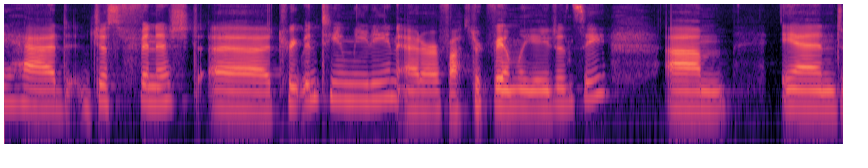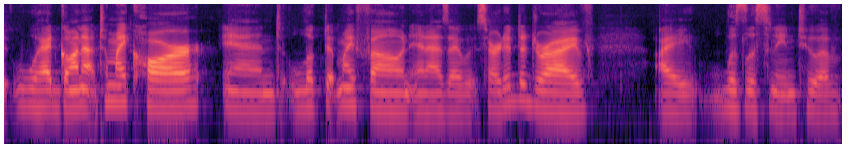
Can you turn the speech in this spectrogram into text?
had just finished a treatment team meeting at our foster family agency um, and had gone out to my car and looked at my phone. And as I started to drive, I was listening to a,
